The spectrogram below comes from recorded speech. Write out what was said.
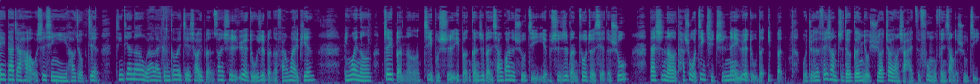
嗨，大家好，我是心怡，好久不见。今天呢，我要来跟各位介绍一本算是阅读日本的番外篇。因为呢，这一本呢，既不是一本跟日本相关的书籍，也不是日本作者写的书，但是呢，它是我近期之内阅读的一本，我觉得非常值得跟有需要教养小孩子父母分享的书籍。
